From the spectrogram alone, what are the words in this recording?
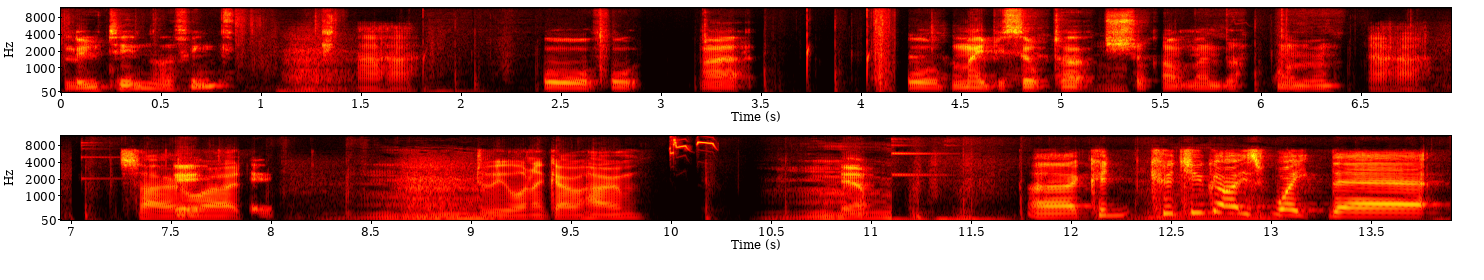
looting, I think, Haha. or or, uh, or maybe silk touch. I can't remember one of them. Uh-huh. So, It- uh, it- do we want to go home? yeah. Uh, could could you guys wait there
